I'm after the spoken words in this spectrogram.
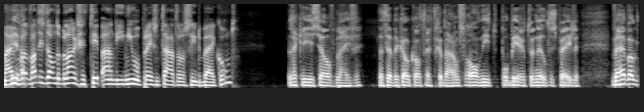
Maar Ja. wat is dan de belangrijkste tip aan die nieuwe presentator... als die erbij komt? Lekker jezelf blijven. Dat heb ik ook altijd gedaan. Vooral niet proberen toneel te spelen. We hebben ook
